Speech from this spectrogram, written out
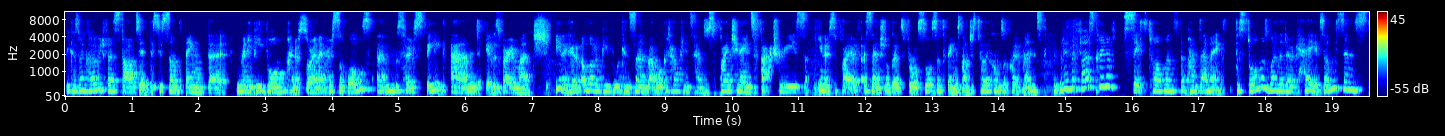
because when COVID first started, this is something that many people kind of saw in their crystal balls, um, so to speak, and it was very much, you know, a lot of people were concerned about what could happen in terms of supply chains, factories, you know, supply of essential goods for all sorts of things, not just telecoms equipment. But in the first kind of six to 12 months of the pandemic, the storm was weathered okay. It's only since,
